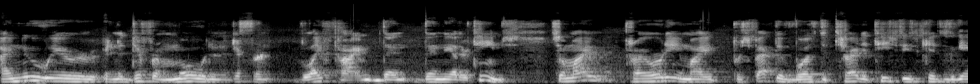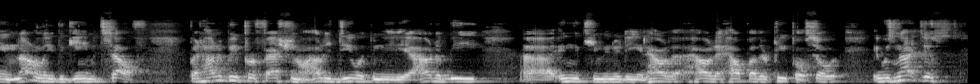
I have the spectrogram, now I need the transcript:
I knew we were in a different mode and a different lifetime than than the other teams. So my priority and my perspective was to try to teach these kids the game, not only the game itself, but how to be professional, how to deal with the media, how to be uh, in the community and how to, how to help other people. So it was not just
